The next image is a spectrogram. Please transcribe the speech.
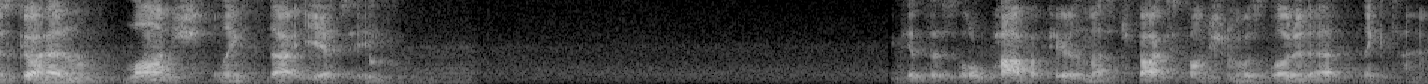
just go ahead and launch linked.exe, you get this little pop-up here. The message box function was loaded at link time.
